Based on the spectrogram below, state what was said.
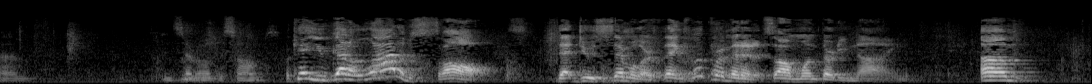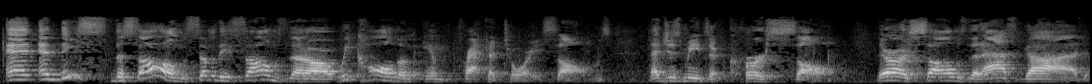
Um, in several of the Psalms. Okay, you've got a lot of psalms that do similar things. Look for a minute at Psalm 139. Um, and, and these, the Psalms, some of these Psalms that are, we call them imprecatory Psalms. That just means a cursed Psalm. There are Psalms that ask God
